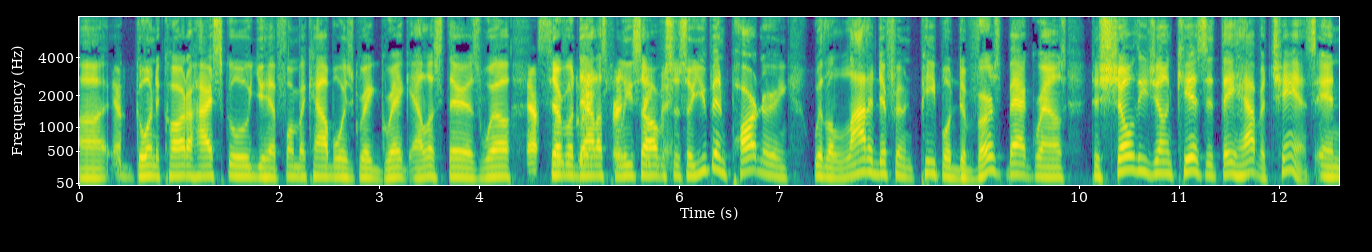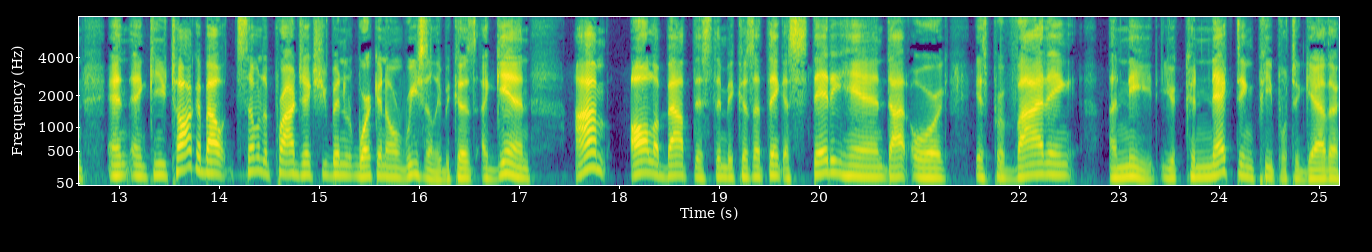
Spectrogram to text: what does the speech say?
Uh, yep. Going to Carter High School, you have former Cowboys great Greg Ellis there as well, Absolutely. several great, Dallas great, police great officers. Man. So you've been partnering with a lot of different people, diverse backgrounds, to show these young kids that they have a chance. And and and can you talk about some of the projects you've been working on recently? Because again, I'm all about this thing because I think a steadyhand.org is providing a need. You're connecting people together,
